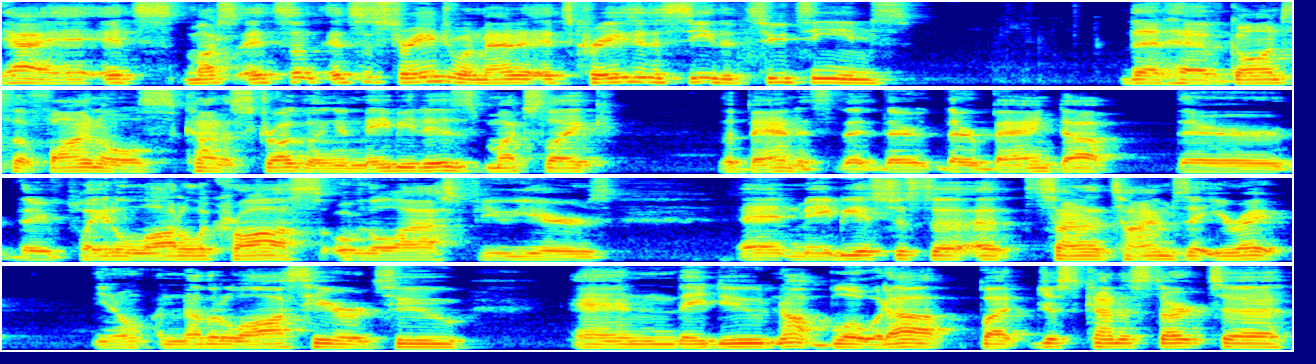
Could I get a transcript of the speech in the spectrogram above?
yeah, it's much. It's a it's a strange one, man. It's crazy to see the two teams that have gone to the finals kind of struggling, and maybe it is much like the Bandits that they're they're banged up. They're they've played a lot of lacrosse over the last few years, and maybe it's just a, a sign of the times that you're right. You know, another loss here or two, and they do not blow it up, but just kind of start to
